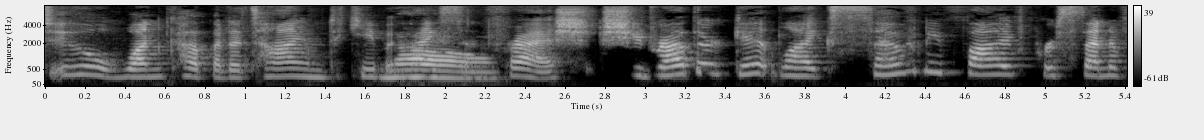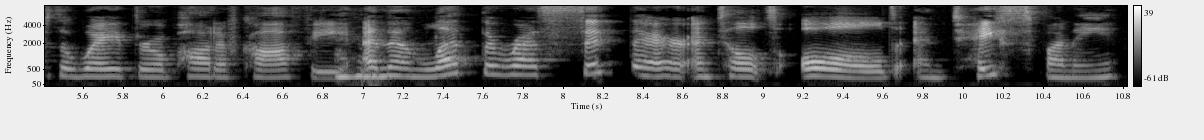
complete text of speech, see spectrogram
to do one cup at a time to keep it nice and fresh. She'd rather get like 75% of the way through a pot of coffee Mhm. and then let the rest sit there until it's old and tastes funny.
